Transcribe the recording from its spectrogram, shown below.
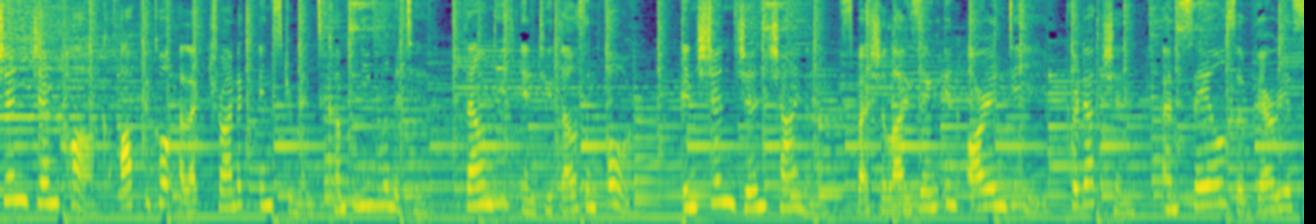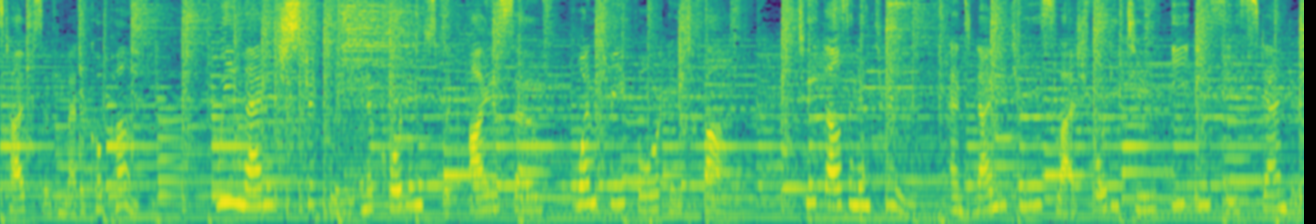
Shenzhen Hawk Optical Electronic Instrument Company Limited, founded in 2004 in Shenzhen, China, specializing in R&D, production, and sales of various types of medical pump. We manage strictly in accordance with ISO 13485, 2003, and 93/42 EEC standard,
